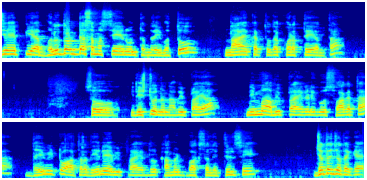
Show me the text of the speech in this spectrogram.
ಜೆ ಪಿಯ ಬಲು ದೊಡ್ಡ ಸಮಸ್ಯೆ ಏನು ಅಂತಂದರೆ ಇವತ್ತು ನಾಯಕತ್ವದ ಕೊರತೆ ಅಂತ ಸೊ ಇದಿಷ್ಟು ನನ್ನ ಅಭಿಪ್ರಾಯ. ನಿಮ್ಮ ಅಭಿಪ್ರಾಯಗಳಿಗೂ ಸ್ವಾಗತ. ದಯವಿಟ್ಟು ಆ ಥರದ್ದು ಏನೇ ಅಭಿಪ್ರಾಯ ಇದ್ದರೂ ಕಾಮೆಂಟ್ ಬಾಕ್ಸಲ್ಲಿ ತಿಳಿಸಿ. ಜೊತೆ ಜೊತೆಗೆ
